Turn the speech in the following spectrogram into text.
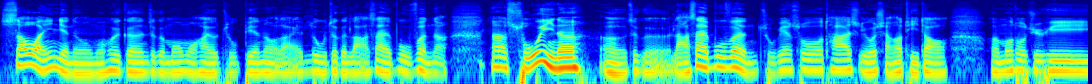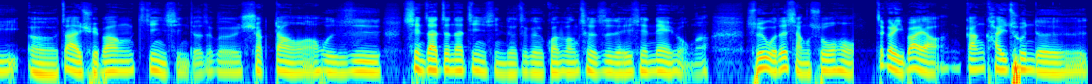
稍晚一点呢，我们会跟这个某某还有主编哦来录这个拉赛部分呢、啊。那所以呢，呃，这个拉赛部分，主编说他有想要提到，呃，MotoGP 呃在雪邦进行的这个 shutdown 啊，或者是现在正在进行的这个官方测试的一些内容啊。所以我在想说吼。这个礼拜啊，刚开春的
